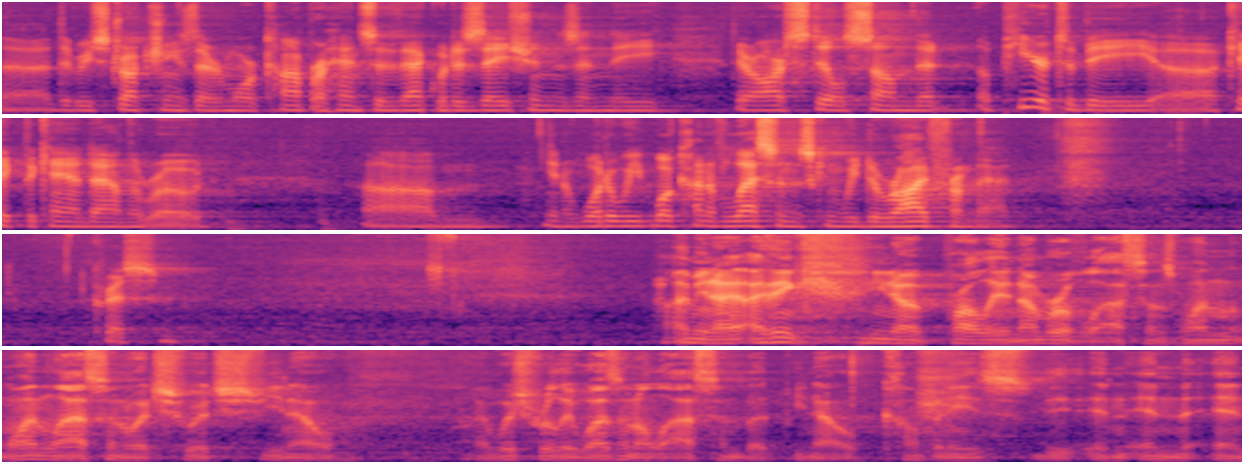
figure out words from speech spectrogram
uh, the restructurings that are more comprehensive equitizations and the there are still some that appear to be uh, kick the can down the road. Um, you know, what, do we, what kind of lessons can we derive from that? Chris? I mean, I, think you know probably a number of lessons. One one lesson which you know I wish really wasn't a lesson, but you know companies in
